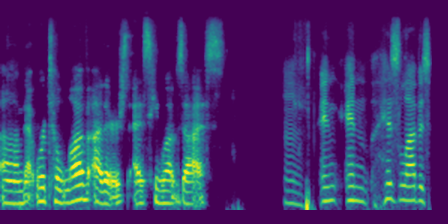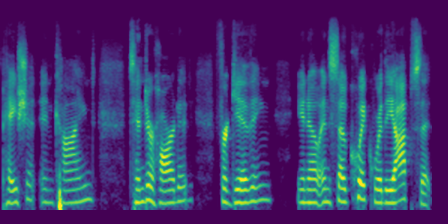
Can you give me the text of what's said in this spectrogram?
um, that we're to love others as he loves us. Mm. And and his love is patient and kind, tenderhearted, forgiving, you know, and so quick we're the opposite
